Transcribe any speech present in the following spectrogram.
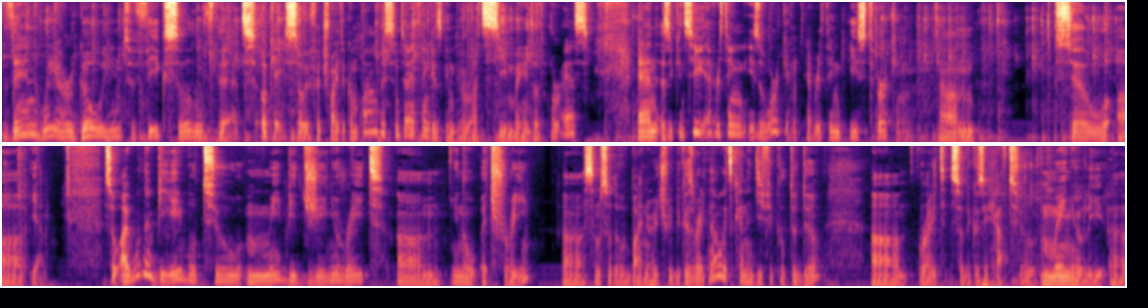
Then we are going to fix all of that. Okay, so if I try to compile this entire thing, it's going to be rust main.rs. And as you can see, everything is working. Everything is working. Um, so, uh, yeah. So I want to be able to maybe generate, um, you know, a tree, uh, some sort of a binary tree, because right now it's kind of difficult to do. Um, right, so because you have to manually uh,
